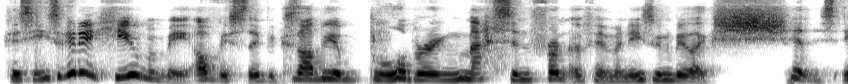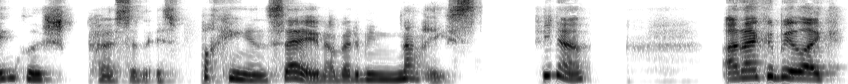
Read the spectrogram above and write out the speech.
Because he's going to humor me, obviously, because I'll be a blubbering mess in front of him. And he's going to be like, shit, this English person is fucking insane. I better be nice. You know? And I could be like,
